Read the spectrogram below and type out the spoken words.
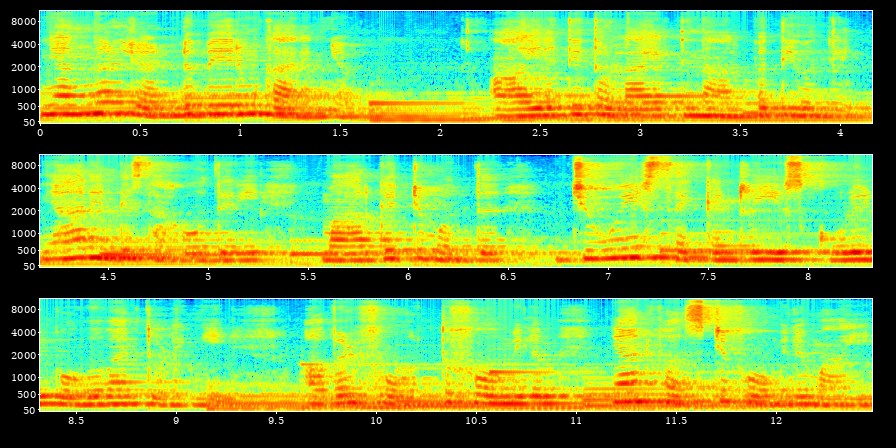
ഞങ്ങൾ രണ്ടുപേരും കരഞ്ഞു. ആയിരത്തി തൊള്ളായിരത്തി നാൽപ്പത്തി ഒന്നിൽ ഞാൻ എന്റെ സഹോദരി മാർഗറ്റുമൊത്ത് ജൂയിഷ് സെക്കൻഡറി സ്കൂളിൽ പോകുവാൻ തുടങ്ങി. അവൾ ഫോർത്ത് ഫോമിലും ഞാൻ ഫസ്റ്റ് ഫോമിലുമായി.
